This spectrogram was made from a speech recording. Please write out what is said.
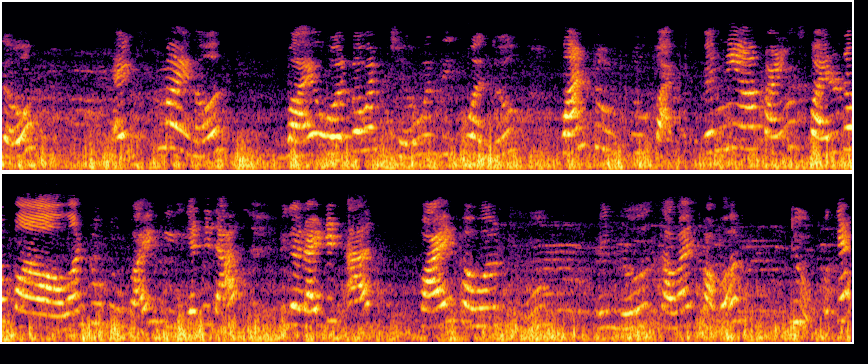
So x minus y whole power 2 is equal to 1225 when we are finding square root of uh, 1225 we get it as we can write it as 5 power 2 into 7 power 2 okay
